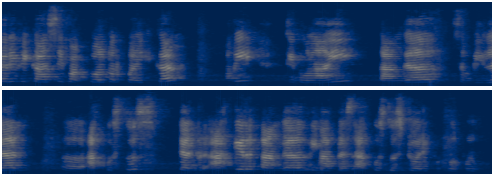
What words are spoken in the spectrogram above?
verifikasi faktual perbaikan, tapi dimulai tanggal 9 eh, Agustus dan berakhir tanggal 15 Agustus 2020.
